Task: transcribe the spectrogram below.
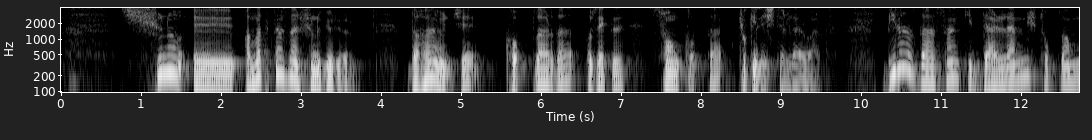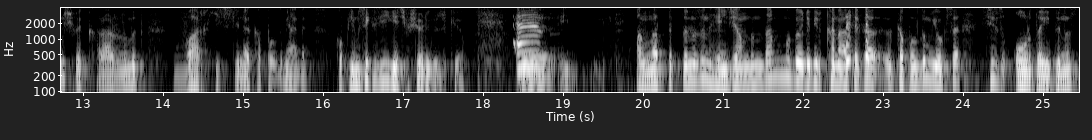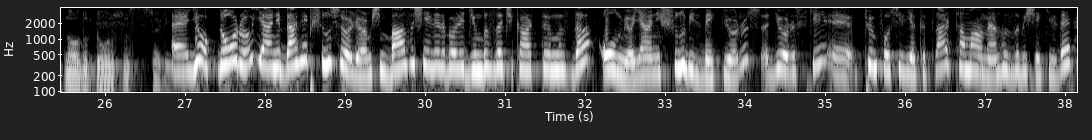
Şunu e, anlattıklarınızdan şunu görüyorum. Daha önce koplarda özellikle son kopta çok eleştiriler vardı. Biraz daha sanki derlenmiş, toplanmış ve kararlılık var hissine kapıldım. Yani COP28 iyi geçmiş öyle gözüküyor. Ee, ee, anlattıklarınızın heyecanından mı böyle bir kanaate kapıldım yoksa siz oradaydınız ne olur doğrusunu siz söyleyin. Ee, yok doğru yani ben hep şunu söylüyorum şimdi bazı şeyleri böyle cımbızla çıkarttığımızda olmuyor yani şunu biz bekliyoruz diyoruz ki e, tüm fosil yakıtlar tamamen hızlı bir şekilde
